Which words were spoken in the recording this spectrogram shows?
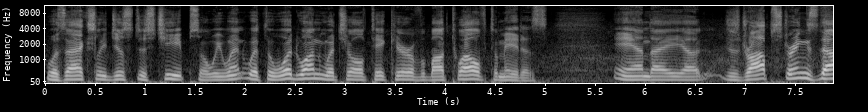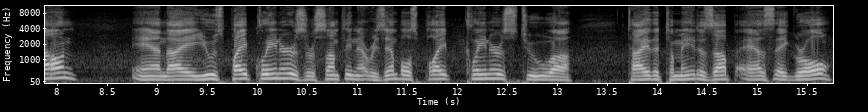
was actually just as cheap. So we went with the wood one, which will take care of about 12 tomatoes. And I uh, just drop strings down, and I use pipe cleaners or something that resembles pipe cleaners to uh, tie the tomatoes up as they grow.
